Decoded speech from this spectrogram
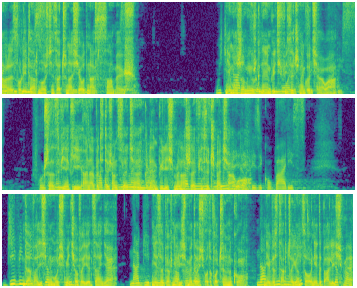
ale solidarność zaczyna się od nas samych. Nie możemy już gnębić fizycznego ciała. Przez wieki, a nawet tysiąclecia gnębiliśmy nasze fizyczne ciało. Dawaliśmy mu śmieciowe jedzenie. Nie zapewnialiśmy dość odpoczynku. Niewystarczająco o nie dbaliśmy.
